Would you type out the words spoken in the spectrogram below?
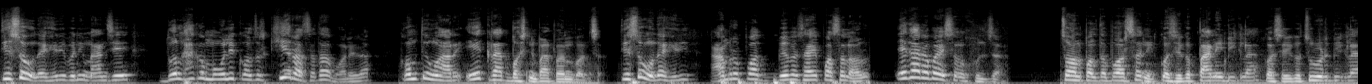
त्यसो हुँदाखेरि पनि मान्छे दोलखाको मौलिक कल्चर के रहेछ त भनेर कम्ती उहाँहरू एक रात बस्ने वातावरण बन्छ। त्यसो हुँदाखेरि हाम्रो प व्यवसाय पसलहरू एघार बजीसम्म खुल्छ। चलपल त पर्छ नि। कसैको पानी बिग्ला कसैको चुरोट बिग्ला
